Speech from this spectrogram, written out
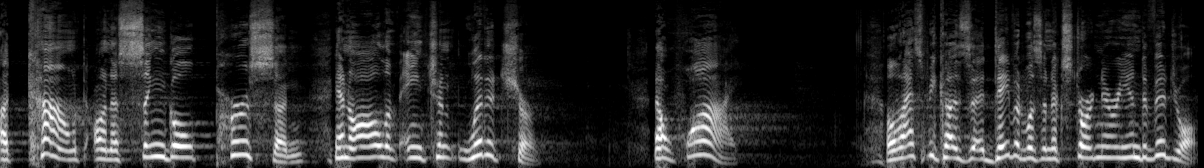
account on a single person in all of ancient literature. Now, why? Well, that's because uh, David was an extraordinary individual.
